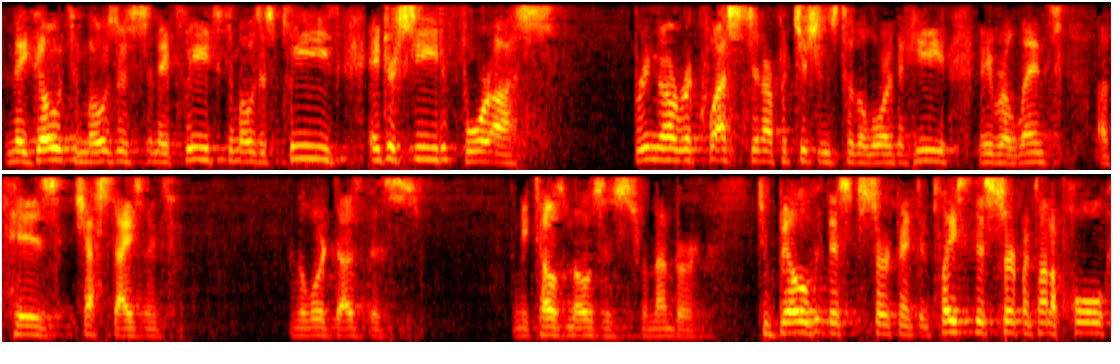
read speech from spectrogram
and they go to Moses and they plead to Moses, please intercede for us. Bring our requests and our petitions to the Lord that he may relent of his chastisement. And the Lord does this. And he tells Moses, remember, to build this serpent and place this serpent on a pole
